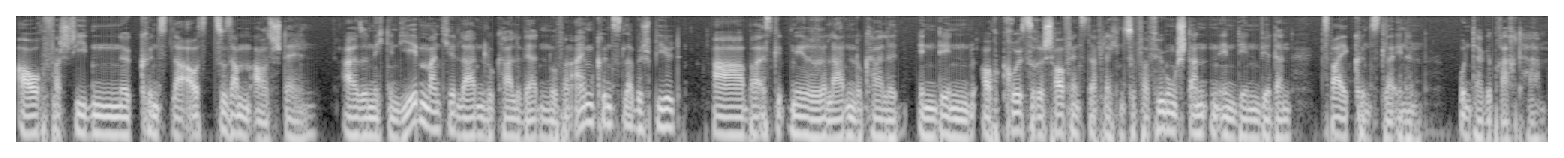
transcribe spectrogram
auch verschiedene Künstler aus, zusammen ausstellen. Also nicht in jedem, manche Ladenlokale werden nur von einem Künstler bespielt, aber es gibt mehrere Ladenlokale, in denen auch größere Schaufensterflächen zur Verfügung standen, in denen wir dann zwei KünstlerInnen untergebracht haben.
